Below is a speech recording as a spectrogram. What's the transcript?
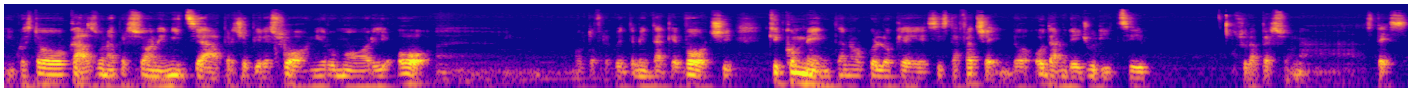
In questo caso una persona inizia a percepire suoni, rumori o eh, molto frequentemente anche voci che commentano quello che si sta facendo o danno dei giudizi sulla persona stessa.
